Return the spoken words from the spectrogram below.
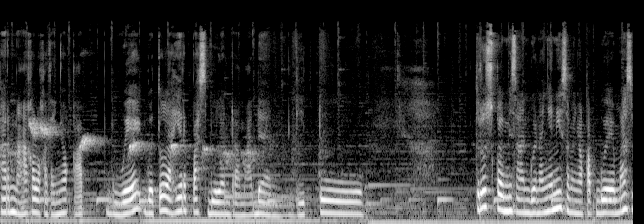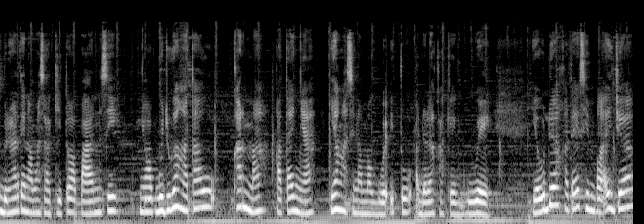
Karena kalau kata nyokap gue, gue tuh lahir pas bulan Ramadan gitu. Terus kalau misalkan gue nanya nih sama nyokap gue, mas sebenarnya nama Saki itu apaan sih? Nyokap gue juga nggak tahu karena katanya yang ngasih nama gue itu adalah kakek gue ya udah katanya simpel aja.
